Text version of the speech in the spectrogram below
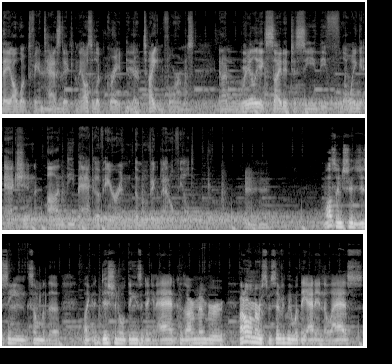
they all looked fantastic, mm-hmm. and they also looked great in their Titan forms and I'm really excited to see the flowing action on the back of Eren, the moving battlefield. Mm-hmm. I'm also interested in just seeing some of the like additional things that they can add because I remember I don't remember specifically what they added in the last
